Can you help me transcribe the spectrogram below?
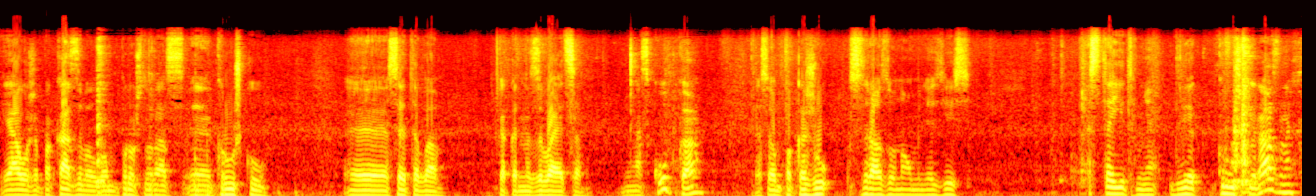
Я уже показывал вам в прошлый раз э, кружку э, с этого, как она называется, с кубка. Сейчас вам покажу сразу, она у меня здесь стоит у меня две кружки разных.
